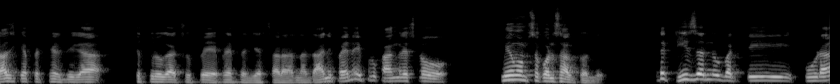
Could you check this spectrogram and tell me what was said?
రాజకీయ ప్రత్యర్థిగా శత్రువుగా చూపే ప్రయత్నం చేస్తాడా అన్న దానిపైన ఇప్పుడు కాంగ్రెస్లో మీమాంస కొనసాగుతుంది. అంటే టీజర్ను బట్టి కూడా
